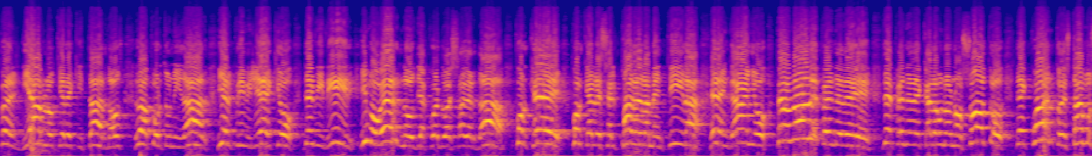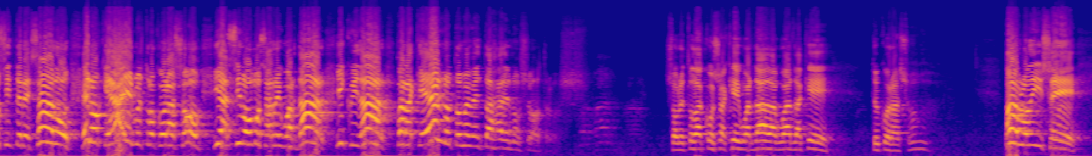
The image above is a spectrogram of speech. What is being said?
Pero el diablo quiere quitarnos la oportunidad y el privilegio de vivir y movernos de acuerdo a esa verdad. ¿Por qué? Porque Él es el padre de la mentira, el engaño. Pero no depende de Él. Depende de cada uno de nosotros. De cuánto estamos interesados en lo que hay en nuestro corazón. Y así lo vamos a guardar y cuidar para que Él no tome ventaja de nosotros. Sobre toda cosa que guardada, guarda que tu corazón. Pablo dice,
